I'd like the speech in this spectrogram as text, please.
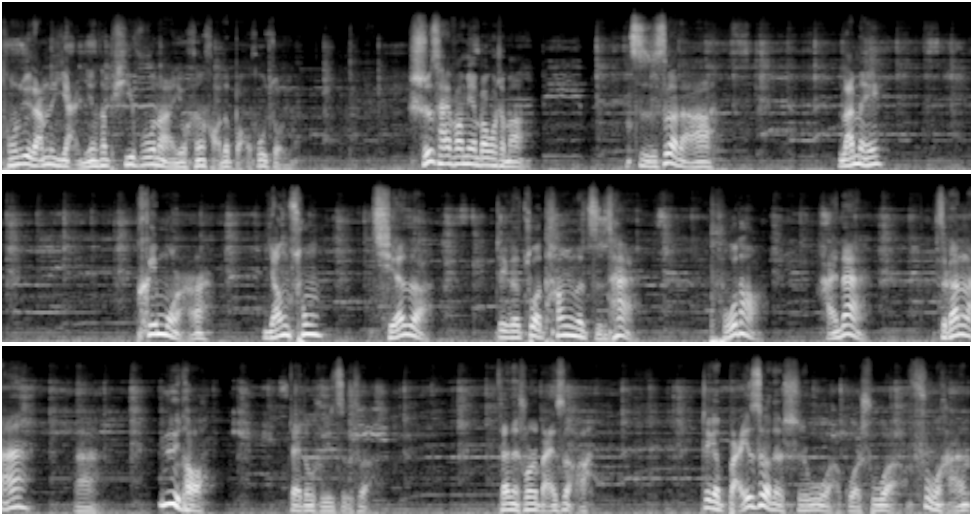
同时对咱们的眼睛和皮肤呢有很好的保护作用。食材方面包括什么？紫色的啊，蓝莓、黑木耳、洋葱、茄子，这个做汤用的紫菜、葡萄、海带、紫甘蓝啊、芋头，这都属于紫色。咱再说说白色啊。这个白色的食物啊，果蔬啊，富含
